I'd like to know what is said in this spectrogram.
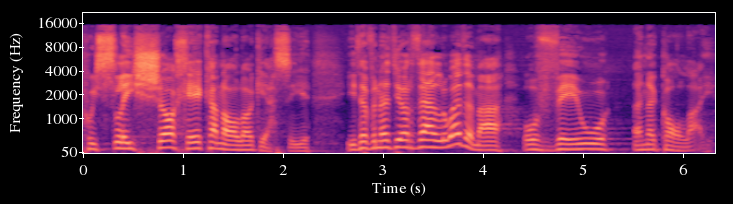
pwysleisio lle canolog Iesu, i ddefnyddio'r ddelwedd yma o fyw yn y golau.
